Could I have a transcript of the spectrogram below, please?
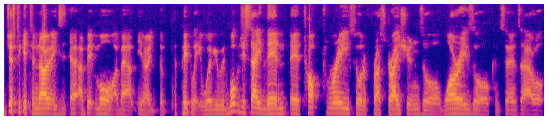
just to get to know ex- a bit more about, you know, the, the people that you're working with, what would you say then their top three sort of frustrations or worries or concerns are, or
